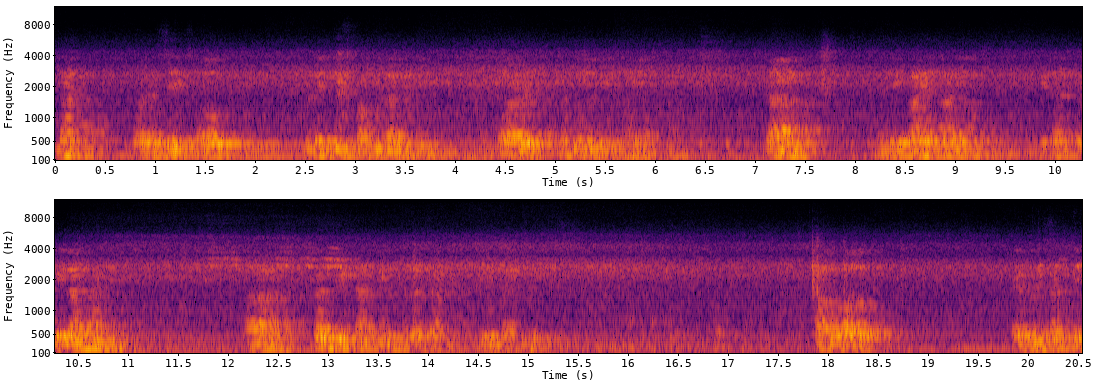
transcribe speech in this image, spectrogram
not for the sake of religious popularity और संतुलन की कमी होता है कार्य कार्यों के इलाजा में सब सीखना चीज़ लगता है every Sunday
